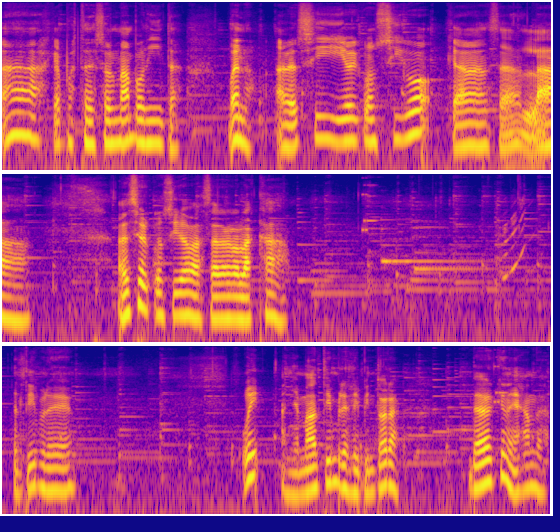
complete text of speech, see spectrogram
Ah, qué puesta de sol más bonita. Bueno, a ver si hoy consigo que avanzar la... A ver si hoy consigo avanzar a las cajas. El timbre. Uy, han llamado al timbre, es pintora. Ve a ver quién es, anda.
